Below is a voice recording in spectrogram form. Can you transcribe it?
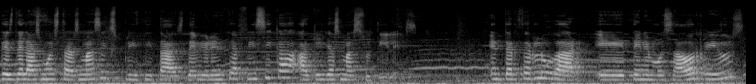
desde las muestras más explícitas de violencia física a aquellas más sutiles. En tercer lugar, eh, tenemos a Orrius,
